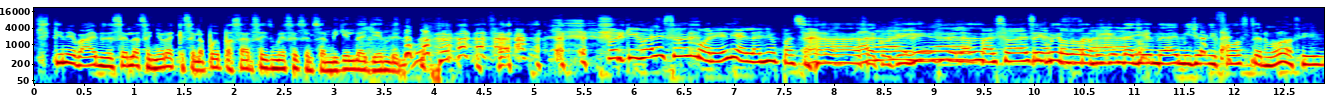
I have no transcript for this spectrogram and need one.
sí tiene vibes de ser la señora que se la puede pasar seis meses en San Miguel de Allende, ¿no? Porque igual estuvo en Morelia el año pasado. Ajá, o sea, Ajá, que, y se la ah, pasó así seis a meses todo en San Miguel de. Allende, ay, mi Jodie Foster, ¿no? Así,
